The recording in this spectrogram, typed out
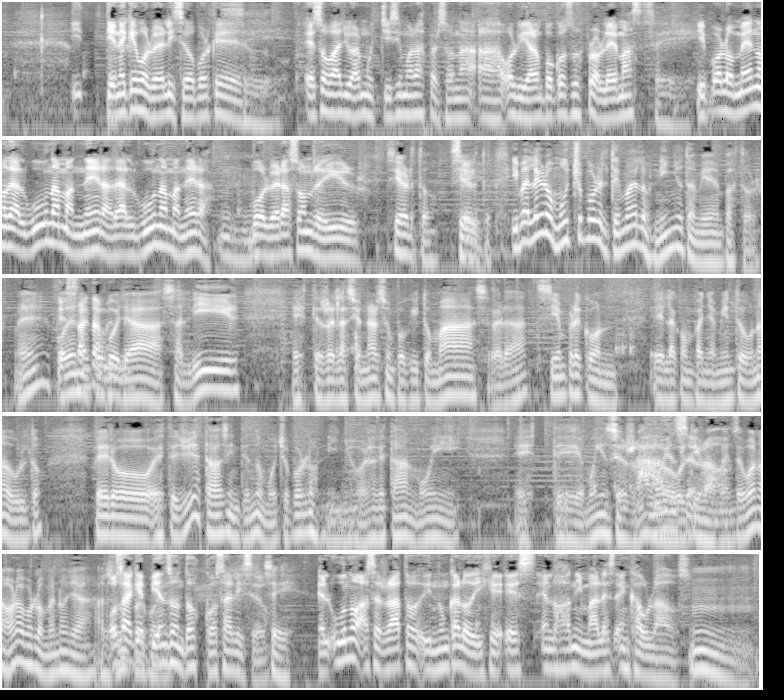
y tiene que volver al liceo porque eso va a ayudar muchísimo a las personas a olvidar un poco sus problemas y por lo menos de alguna manera, de alguna manera, volver a sonreír. Cierto, cierto. Y me alegro mucho por el tema de los niños también, pastor. ¿eh? Pueden un poco ya salir, este, relacionarse un poquito más, ¿verdad? Siempre con el acompañamiento de un adulto. Pero este, yo ya estaba sintiendo mucho por los niños, ¿verdad? Que estaban muy este, muy encerrado, últimamente. Bueno, ahora por lo menos ya. O sea que pienso en dos cosas, Liceo. Sí. El uno, hace rato, y nunca lo dije, es en los animales enjaulados. Mm.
